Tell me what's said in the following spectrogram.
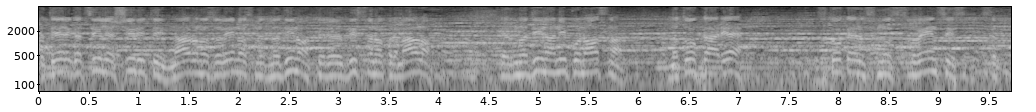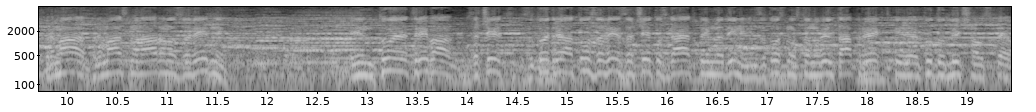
katerega cilj je širiti narodno zavednost med mladino, ker je bistveno premalo, ker mladina ni ponosna na to, kar je. Zato, ker smo Slovenci premalo, premalo smo narodno zavedni. In to je treba začeti, zato je treba to zavest začeti vzgajati pri mladini. In zato smo ustanovili ta projekt, ki je tudi odlično uspel.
